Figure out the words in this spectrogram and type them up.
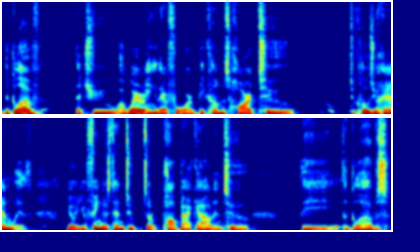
the glove that you are wearing therefore becomes hard to to close your hand with. Your your fingers tend to sort of pop back out into the the gloves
